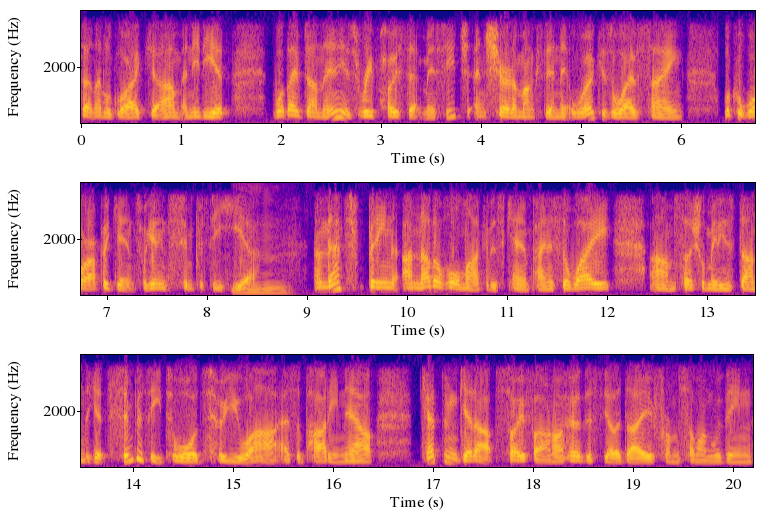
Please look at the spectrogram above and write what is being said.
don't they look like um, an idiot? What they've done then is repost that message and share it amongst their network as a way of saying, look at what we're up against. We're getting sympathy here. And that's been another hallmark of this campaign. is the way um, social media is done to get sympathy towards who you are as a party. Now, Captain GetUp so far, and I heard this the other day from someone within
